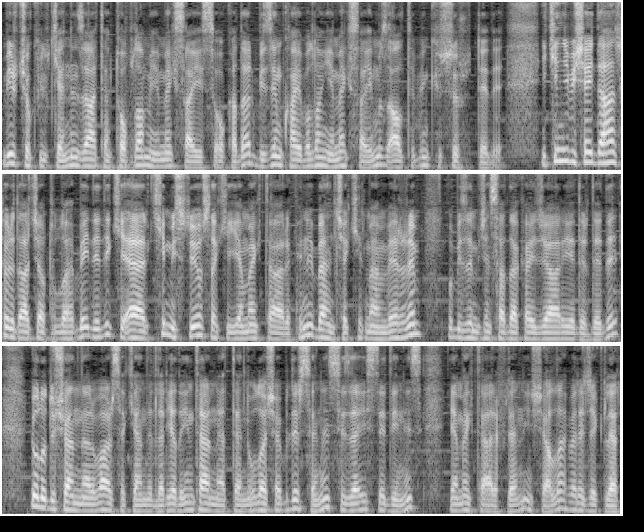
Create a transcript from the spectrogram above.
birçok ülkenin zaten toplam yemek sayısı o kadar. Bizim kaybolan yemek sayımız 6000 küsür dedi. İkinci bir şey daha söyledi Hacı Abdullah Bey. Dedi ki eğer kim istiyorsa ki yemek tarifini ben çekirmem veririm. Bu bizim için sadakayı cariyedir dedi. Yolu düşenler varsa kendileri ya da internetten ulaşabilirseniz size istediğiniz yemek tariflerini inşallah verecekler.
